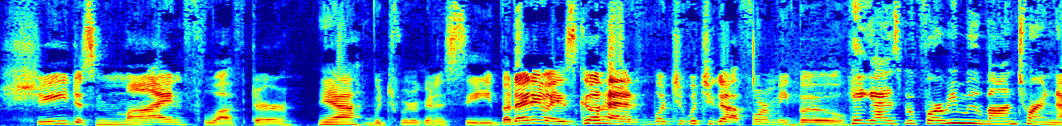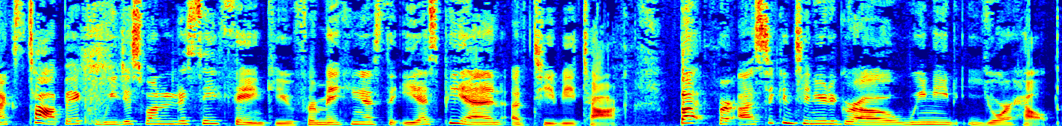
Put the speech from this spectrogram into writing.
She just mind fluffed her. Yeah. Which we're gonna see. But anyways, go ahead. What you, what you got for me, Boo? Hey guys, before we move on to our next topic, we just wanted to say thank you for making us the ESPN of TV talk. But for us to continue to grow, we need your help.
